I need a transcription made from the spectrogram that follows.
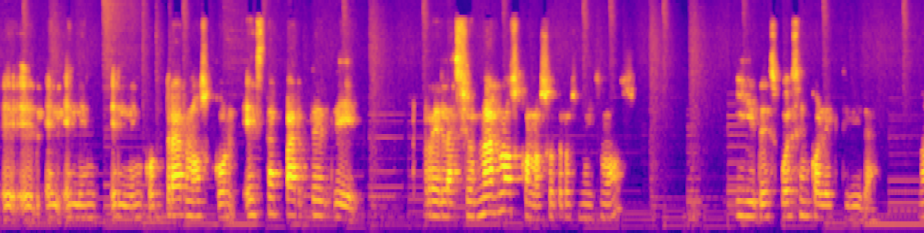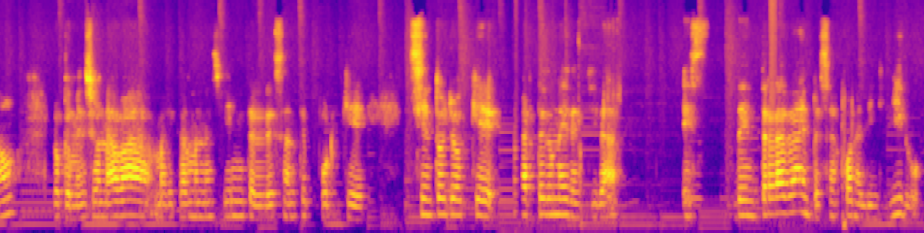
eh, el, encontrarnos con esta parte de relacionarnos con nosotros mismos y después en colectividad. Lo que mencionaba Mari Carmen es bien interesante porque siento yo que parte de una identidad es de entrada empezar con el individuo.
